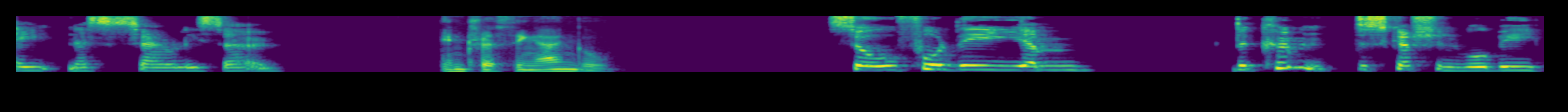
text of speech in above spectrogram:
ain't necessarily so. Interesting angle. So, for the um, the current discussion will be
